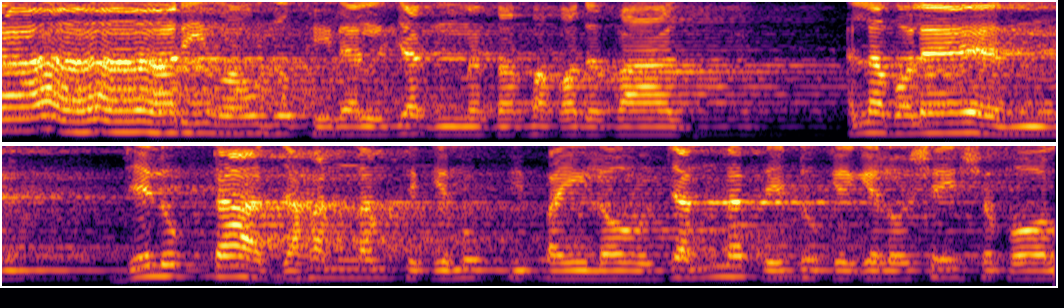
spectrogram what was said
নারি ওয়া উদখিলাল জান্নাতা ফাকাদ ফাজ। আল্লাহ বলেন, যে লোকটা জাহান্নাম থেকে মুক্তি পাইল, জান্নাতে ঢুকে গেল সেই সফল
